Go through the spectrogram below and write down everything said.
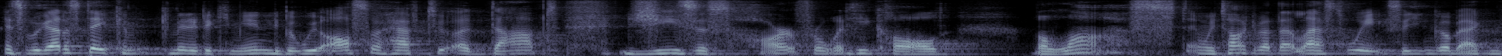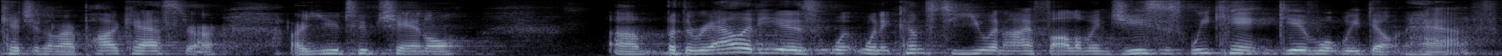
And so we got to stay com- committed to community, but we also have to adopt Jesus' heart for what he called the lost. And we talked about that last week, so you can go back and catch it on our podcast or our, our YouTube channel. Um, but the reality is, when, when it comes to you and I following Jesus, we can't give what we don't have.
